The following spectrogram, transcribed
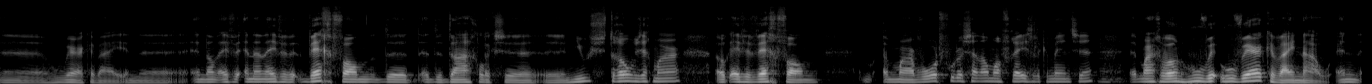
Uh, hoe werken wij? En, uh, en, dan even, en dan even weg van de, de dagelijkse nieuwsstroom, zeg maar. Ook even weg van maar woordvoerders zijn allemaal vreselijke mensen. Maar gewoon, hoe, hoe werken wij nou? En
